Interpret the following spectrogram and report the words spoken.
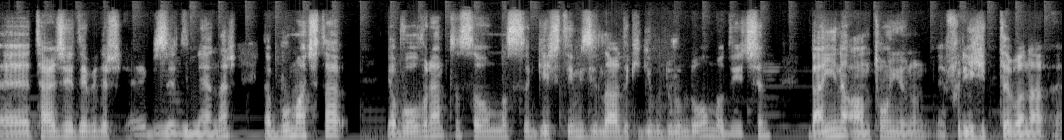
e, tercih edebilir e, bize dinleyenler. Ya bu maçta ya Wolverhampton savunması geçtiğimiz yıllardaki gibi durumda olmadığı için ben yine Antonio'nun e, free hit'te bana e,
